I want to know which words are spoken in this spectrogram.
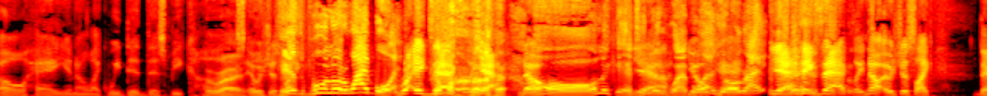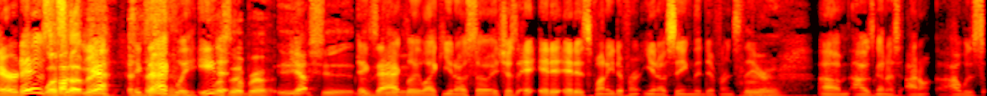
oh hey you know like we did this because Right. it was just Here's like the poor little white boy. right exactly yeah no Oh, look at you, yeah little white you boy. okay? You all right? yeah exactly no it was just like there it is What's Fuck- up, man? yeah exactly eat What's it up, bro? Eat Yep. shit. Exactly it. like you know so it's just it, it it is funny different you know seeing the difference there real. um i was gonna i don't i was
